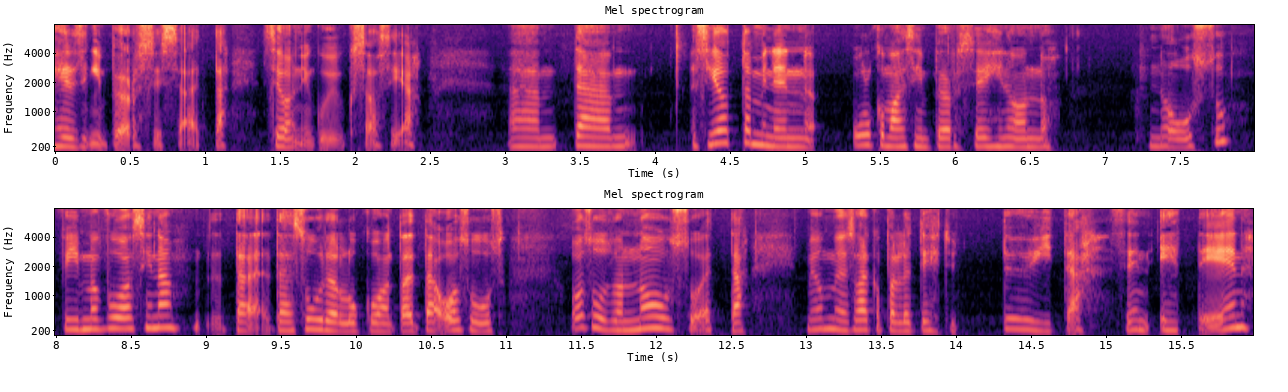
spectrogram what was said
Helsingin pörssissä, että se on niin kuin yksi asia. Tämä sijoittaminen ulkomaisiin pörsseihin on noussut viime vuosina. Tämä suhdeluku on, tai tämä osuus, osuus on noussut, että me on myös aika paljon tehty töitä sen eteen,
